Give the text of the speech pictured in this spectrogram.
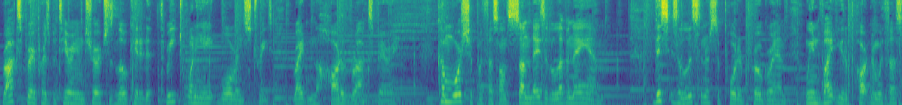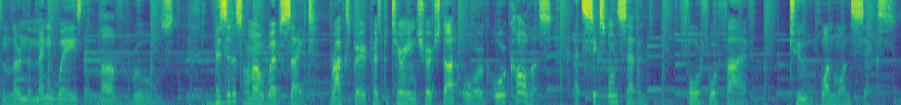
Roxbury Presbyterian Church is located at 328 Warren Street, right in the heart of Roxbury. Come worship with us on Sundays at 11 a.m. This is a listener supported program. We invite you to partner with us and learn the many ways that love rules. Visit us on our website, roxburypresbyterianchurch.org, or call us at 617 445 2116.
